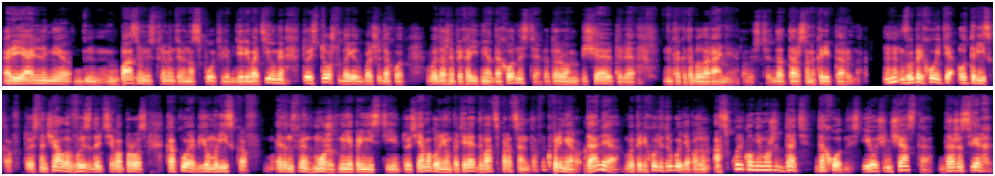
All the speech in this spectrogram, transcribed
реальными базовыми инструментами на споте или деривативами, то есть то, что дает большой доход, вы должны приходить не от доходности, которую вам обещают, или как это было ранее, то есть да, та же самая крипторынок. Вы приходите от рисков. То есть сначала вы задаете вопрос, какой объем рисков этот инструмент может мне принести. То есть я могу на нем потерять 20%. К примеру. Далее вы переходите в другой диапазон. А сколько он мне может дать доходность? И очень часто даже сверх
